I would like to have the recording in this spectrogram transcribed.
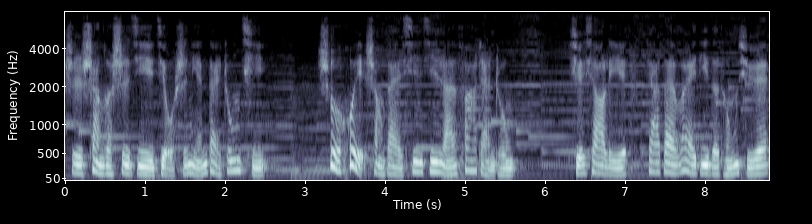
是上个世纪九十年代中期，社会尚在欣欣然发展中，学校里家在外地的同学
